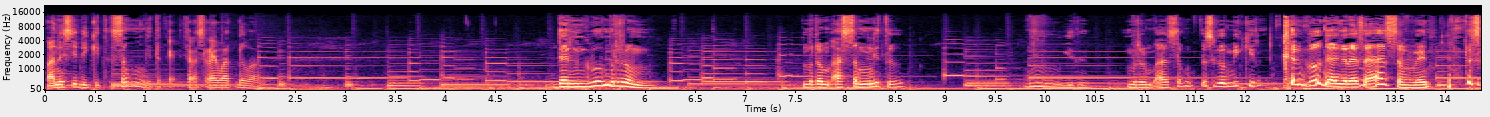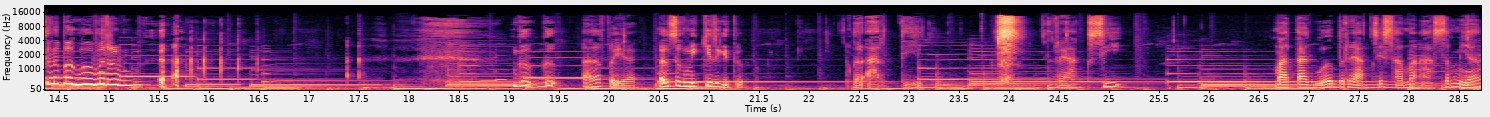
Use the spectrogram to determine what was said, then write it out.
Manisnya dikit seng gitu kayak keras lewat doang. Dan gue merem. Merem asem gitu. Gitu. Merem asem terus gue mikir kan gue nggak ngerasa asem men. Terus kenapa gue merem? Gue apa ya langsung mikir gitu. Berarti reaksi mata gue bereaksi sama asem yang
